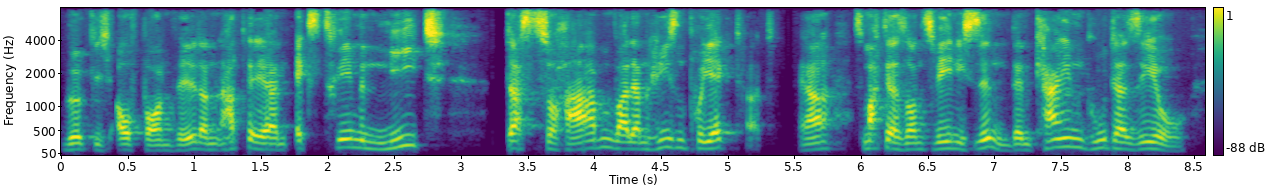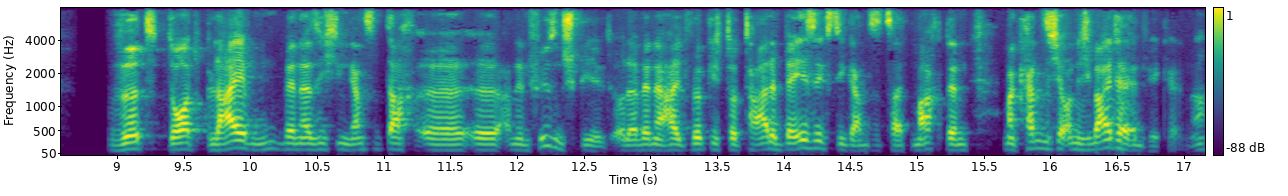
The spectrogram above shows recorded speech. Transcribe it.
wirklich aufbauen will, dann hat er ja einen extremen Need, das zu haben, weil er ein Riesenprojekt hat. Ja, es macht ja sonst wenig Sinn, denn kein guter SEO wird dort bleiben, wenn er sich den ganzen Tag äh, äh, an den Füßen spielt oder wenn er halt wirklich totale Basics die ganze Zeit macht, denn man kann sich ja auch nicht weiterentwickeln. Ne?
